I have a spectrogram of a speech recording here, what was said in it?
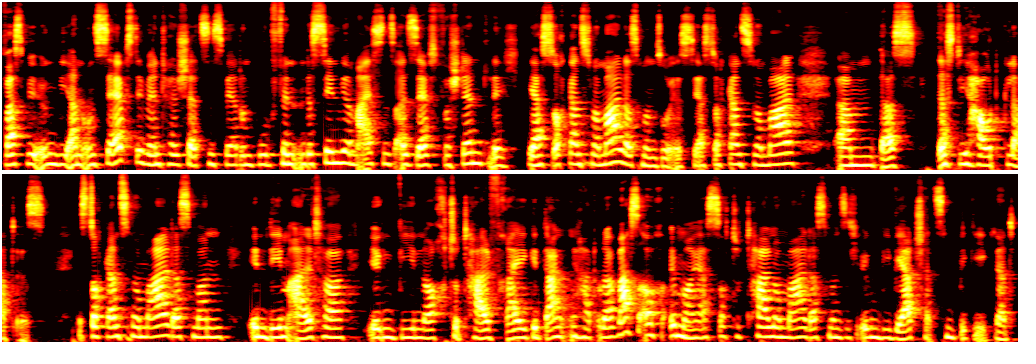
was wir irgendwie an uns selbst eventuell schätzenswert und gut finden, das sehen wir meistens als selbstverständlich. Ja, ist doch ganz normal, dass man so ist. Ja, ist doch ganz normal, ähm, dass, dass die Haut glatt ist. Das ist doch ganz normal, dass man in dem Alter irgendwie noch total freie Gedanken hat oder was auch immer. Ja, ist doch total normal, dass man sich irgendwie wertschätzend begegnet.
